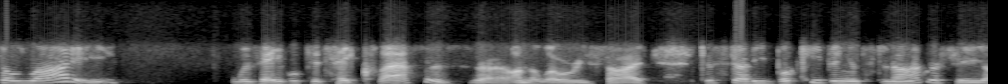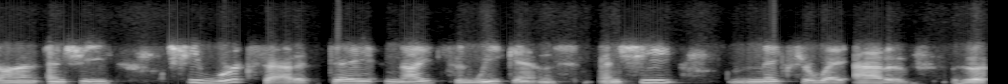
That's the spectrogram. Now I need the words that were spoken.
So Lottie was able to take classes uh, on the Lower East Side to study bookkeeping and stenography on, and she she works at it day, nights, and weekends, and she makes her way out of the,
